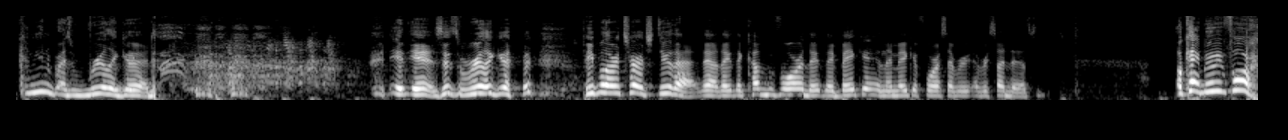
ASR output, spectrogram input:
communion bread's really good. It is. It's really good. People at our church do that. Yeah, they, they come before, they, they bake it, and they make it for us every, every Sunday. That's, okay, moving forward.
